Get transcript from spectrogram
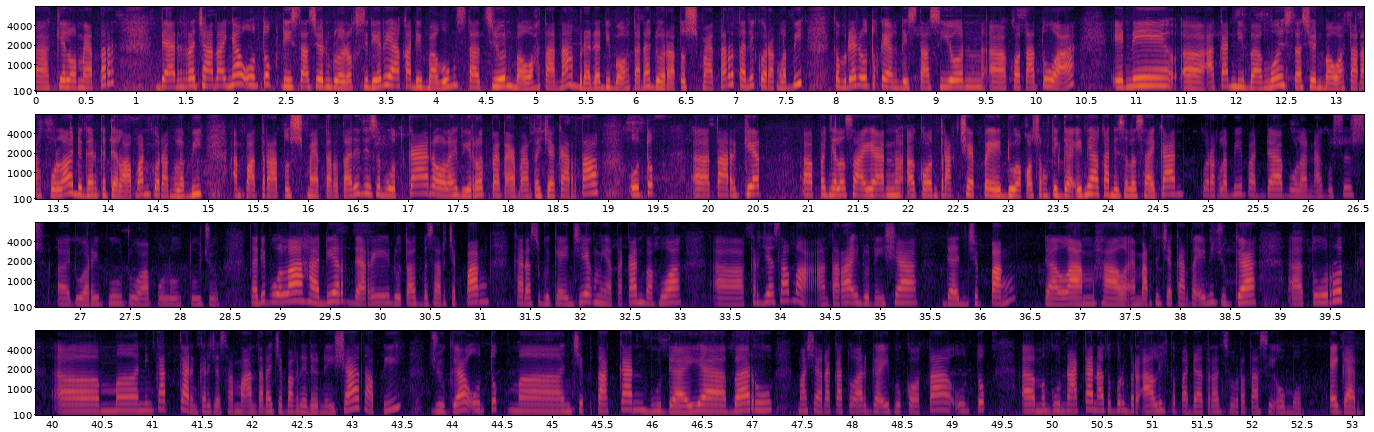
uh, kilometer dan rencananya untuk di stasiun Glodok sendiri akan dibangun stasiun bawah tanah berada di bawah tanah 200 meter tadi kurang lebih. Kemudian untuk yang di stasiun uh, Kota Tua ini uh, akan dibangun stasiun bawah tanah pula dengan kedalaman kurang lebih 400 meter. Tadi disebutkan oleh Dirut PT MRT Jakarta untuk uh, target penyelesaian uh, kontrak CP 203 ini akan diselesaikan kurang lebih pada bulan Agustus uh, 2027. Tadi pula hadir dari Duta Besar Jepang Karasugi Kenji yang menyatakan bahwa uh, kerjasama antara Indonesia dan Jepang dalam hal MRT Jakarta ini juga uh, turut uh, meningkatkan kerjasama antara Jepang dan Indonesia, tapi juga untuk menciptakan budaya baru masyarakat warga ibu kota untuk uh, menggunakan ataupun beralih kepada transportasi umum. Egan.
